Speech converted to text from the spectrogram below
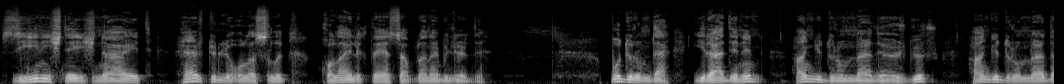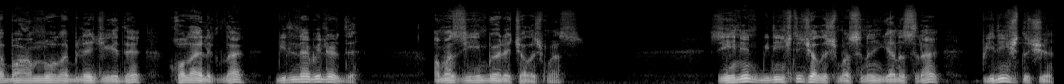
zihin işleyişine ait her türlü olasılık kolaylıkla hesaplanabilirdi. Bu durumda iradenin hangi durumlarda özgür, hangi durumlarda bağımlı olabileceği de kolaylıkla bilinebilirdi. Ama zihin böyle çalışmaz. Zihnin bilinçli çalışmasının yanı sıra bilinç dışı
